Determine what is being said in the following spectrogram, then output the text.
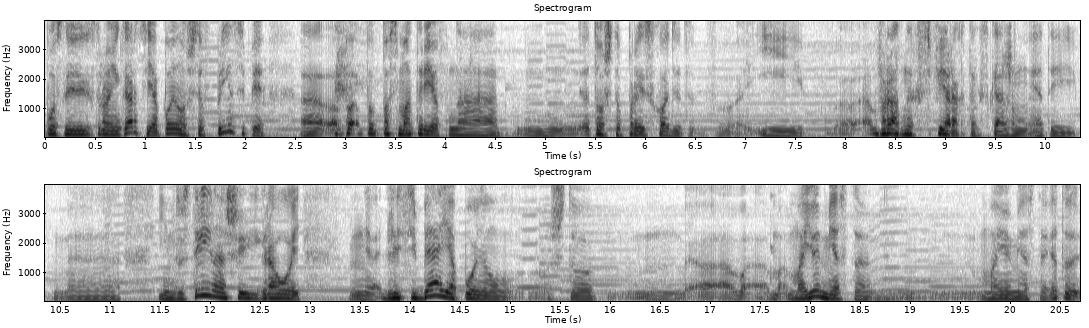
после Electronic Arts, я понял, что в принципе, э, посмотрев на то, что происходит и э, в разных сферах, так скажем, этой э, индустрии нашей игровой, для себя я понял, что мое место, мое место это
